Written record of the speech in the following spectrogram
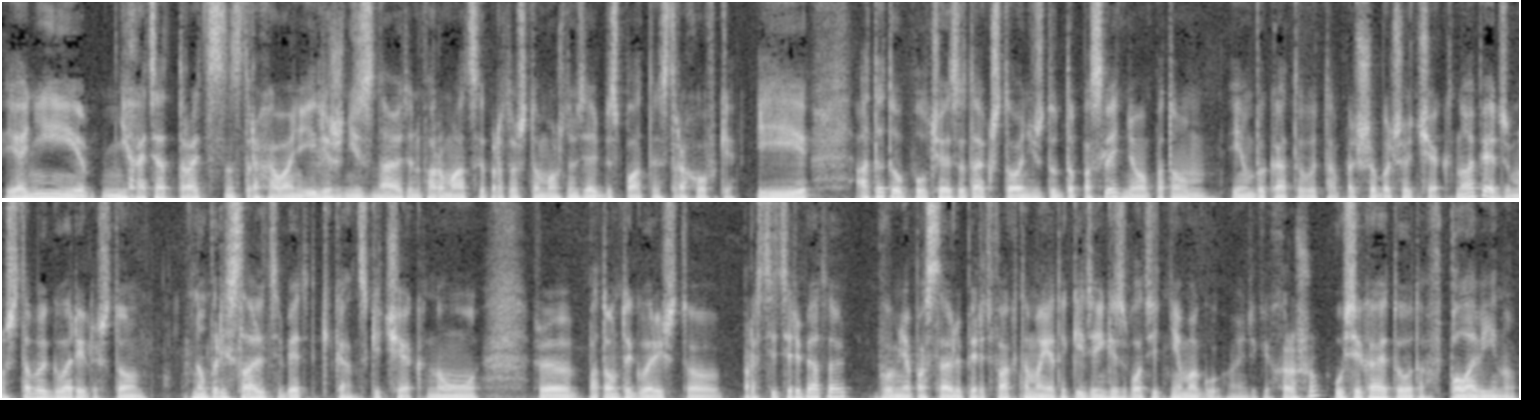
и они не хотят тратиться на страхование или же не знают информации про то, что можно взять бесплатные страховки. И от этого получается так, что они ждут до последнего, а потом им выкатывают там большой-большой чек. Но опять же, мы же с тобой говорили, что ну, прислали тебе этот гигантский чек. Ну, э, потом ты говоришь, что, простите, ребята, вы меня поставили перед фактом, а я такие деньги заплатить не могу. Они такие, хорошо, усекают его там в половину.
